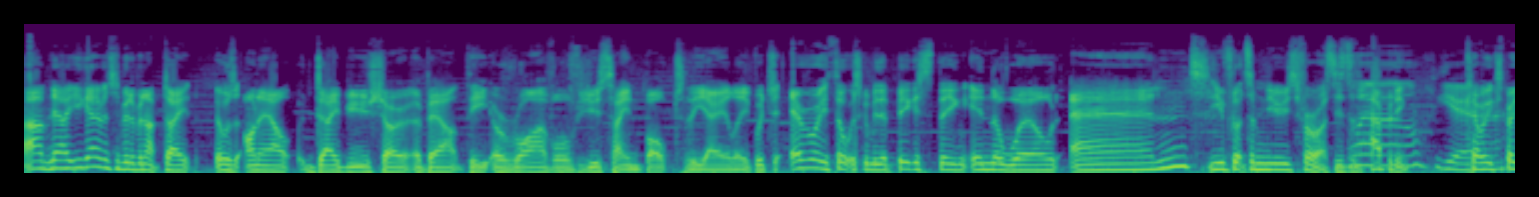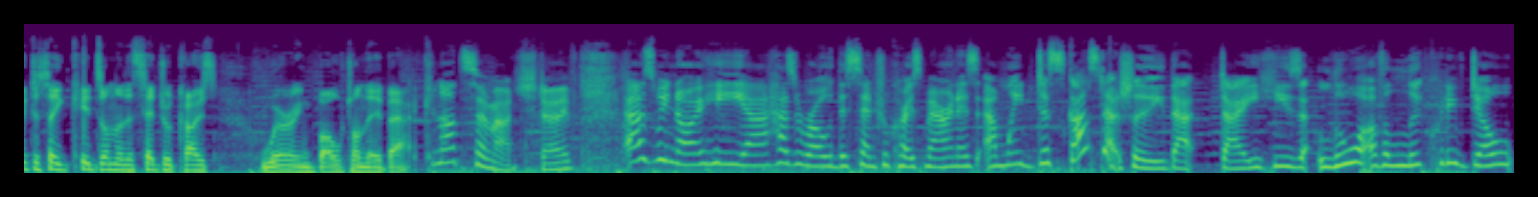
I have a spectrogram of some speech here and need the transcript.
Um, now you gave us a bit of an update. It was on our debut show about the arrival of Usain Bolt to the A League, which everybody thought was going to be the biggest thing in the world. And you've got some news for us. Is it Well, happening? yeah. Can we expect to see kids on the Central Coast wearing Bolt on their back? Not so much, Dave. As we know, he uh, has a role with the Central Coast Mariners, and we discussed actually that day his lure of a lucrative deal,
